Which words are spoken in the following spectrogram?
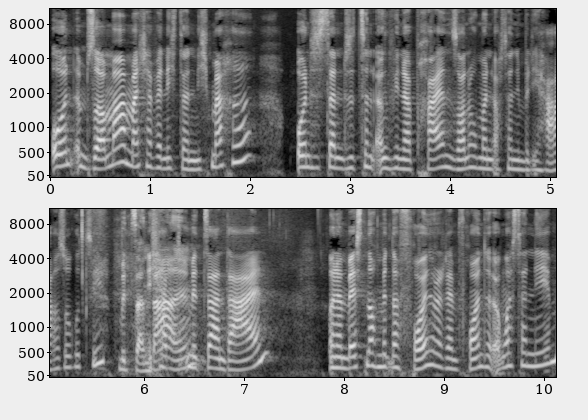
Und im Sommer, manchmal, wenn ich dann nicht mache. Und es ist dann, sitzt dann irgendwie in der prallen Sonne, wo man auch dann über die Haare so gut sieht. Mit Ich hab, Sandalen? mit Sandalen. Und am besten noch mit einer Freundin oder deinem Freund oder irgendwas daneben.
